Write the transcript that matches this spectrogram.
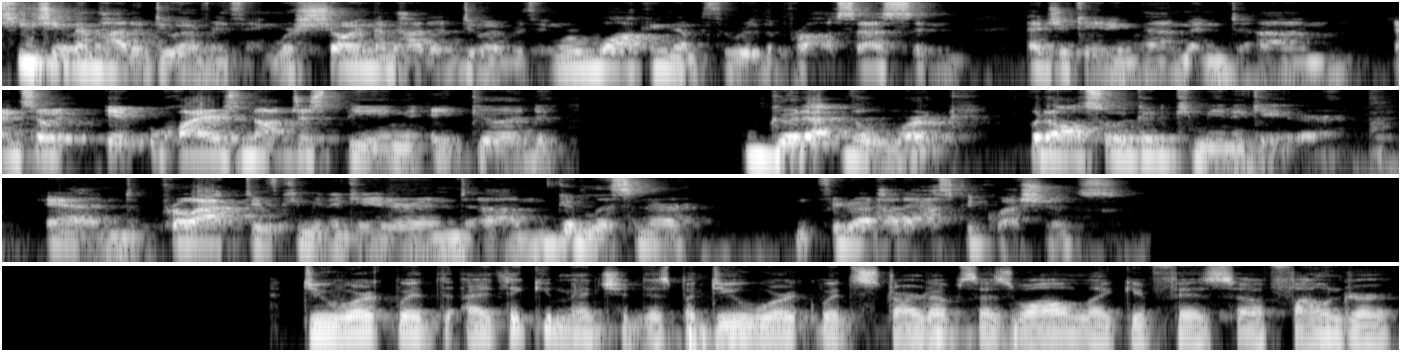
teaching them how to do everything. We're showing them how to do everything. We're walking them through the process and educating them. And um, and so it, it requires not just being a good good at the work, but also a good communicator and proactive communicator and um, good listener. Figure out how to ask good questions. Do you work with, I think you mentioned this, but do you work with startups as well? Like if there's a founder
